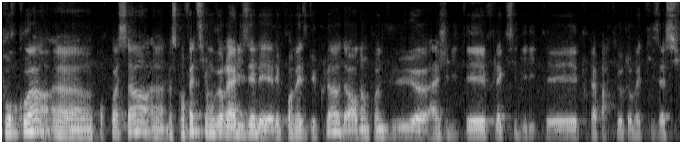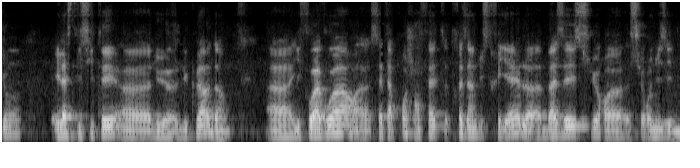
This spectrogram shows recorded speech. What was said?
pourquoi, euh, pourquoi ça Parce qu'en fait, si on veut réaliser les, promesses du cloud, alors d'un point de vue agilité, flexibilité, toute la partie automatisation, élasticité du, cloud, il faut avoir cette approche en fait très industrielle basée sur, sur une usine.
